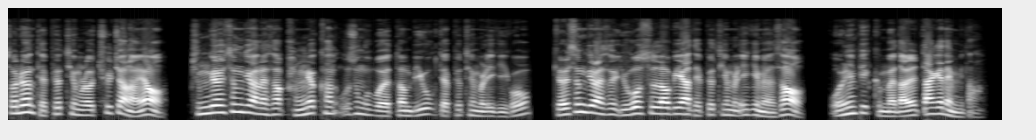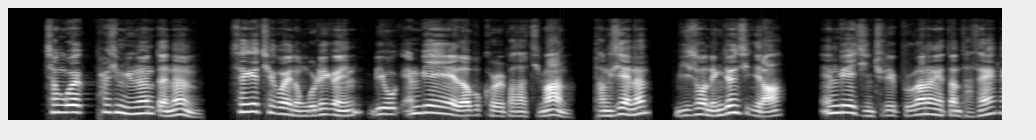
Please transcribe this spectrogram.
소련 대표팀으로 출전하여 준결승전에서 강력한 우승 후보였던 미국 대표팀을 이기고 결승전에서 유고슬라비아 대표팀을 이기면서 올림픽 금메달을 따게 됩니다. 1986년 때는 세계 최고의 농구 리그인 미국 NBA의 러브콜을 받았지만 당시에는 미소 냉전 시기라 NBA 진출이 불가능했던 탓에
